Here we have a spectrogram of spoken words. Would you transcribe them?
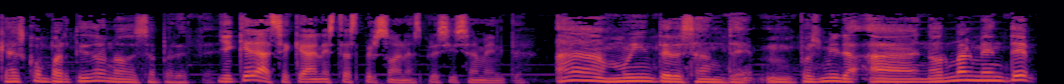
que has compartido no desaparece. ¿Y en qué edad se quedan estas personas precisamente? Ah, muy interesante. Mm, pues mira, ah, normalmente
